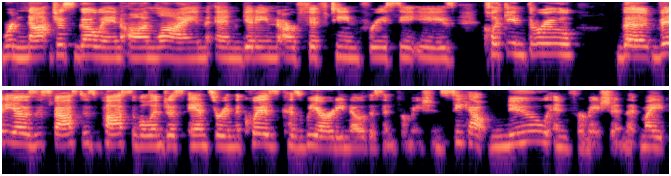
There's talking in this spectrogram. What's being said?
we're not just going online and getting our 15 free CEs, clicking through the videos as fast as possible and just answering the quiz because we already know this information. Seek out new information that might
